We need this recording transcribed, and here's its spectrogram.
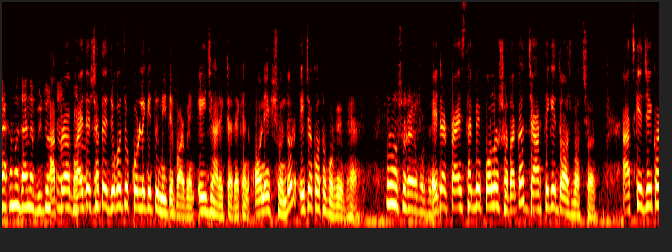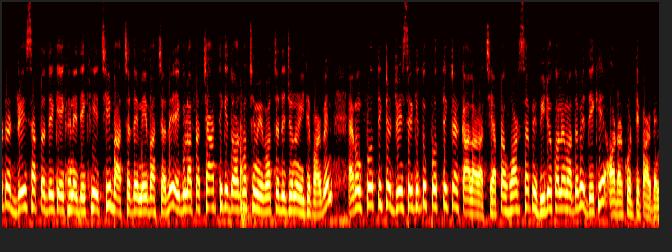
দেখানো যায় না ভিডিও আপনারা ভাইদের সাথে যোগাযোগ করলে কিন্তু নিতে পারবেন। এই যে আরেকটা দেখেন অনেক সুন্দর। এটা কত পড়বে ভাইয়া? এটার প্রাইস থাকবে পনেরোশো টাকা চার থেকে দশ বছর। আজকে যে কটা ড্রেস আপনাদেরকে এখানে দেখিয়েছি বাচ্চাদের মেয়ে বাচ্চাদের এগুলো আপনার চার থেকে দশ বছর মেয়ে বাচ্চাদের জন্য নিতে পারবেন এবং প্রত্যেকটা ড্রেসের কিন্তু প্রত্যেকটার কালার আছে। আপনার হোয়াটসঅ্যাপে ভিডিও কলের মাধ্যমে দেখে অর্ডার করতে পারবেন।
